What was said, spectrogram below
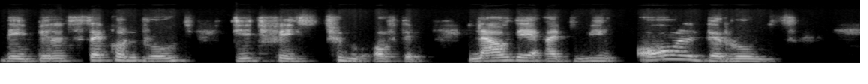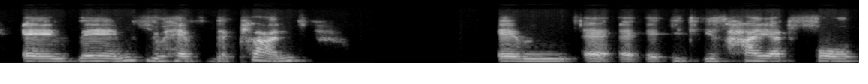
they built second road, did phase two of them. Now they are doing all the roads and then you have the plant. Um, uh, uh, it is hired for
